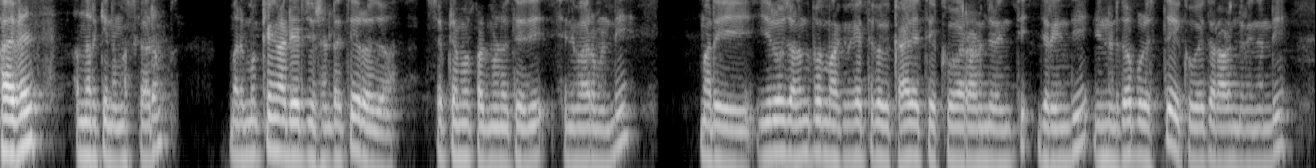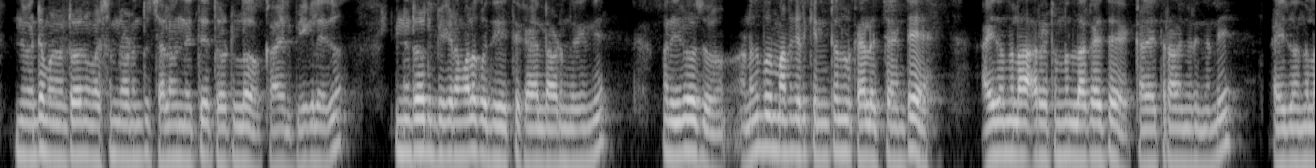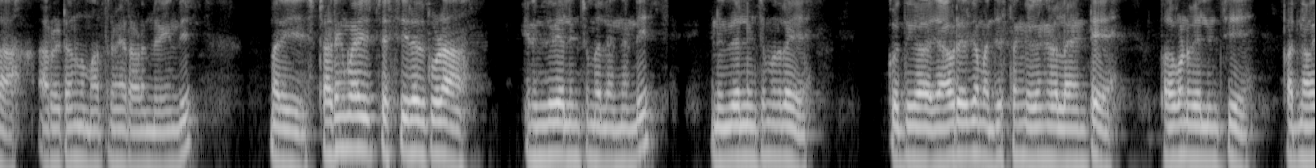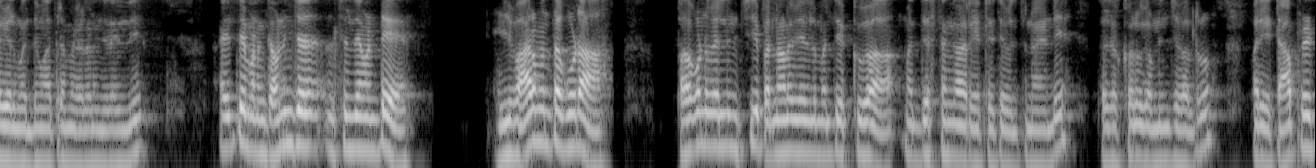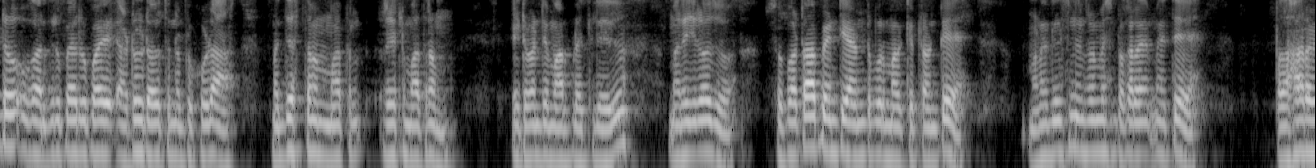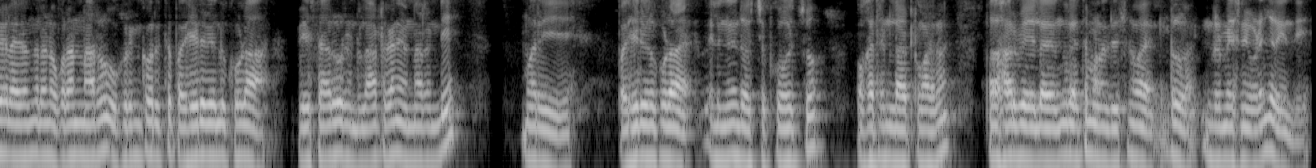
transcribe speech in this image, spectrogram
Hi friends అందరికీ నమస్కారం. మరి ముఖ్యంగా డేట్ చూసినట్లయితే ఈరోజు సెప్టెంబర్ పదమూడవ తేదీ శనివారం అండి. మరి ఈరోజు అనంతపురం మార్కెట్కి అయితే కొద్దిగా కాయలు అయితే ఎక్కువగా రావడం జరిగింది జరిగింది. నిన్నటితో పోలిస్తే ఎక్కువగా అయితే రావడం జరిగిందండి. ఎందుకంటే మన రోజు వర్షం రావడంతో చాలామంది అయితే తోటలో కాయలు పీకలేదు. నిన్న రోజు పీకడం వల్ల కొద్దిగా అయితే కాయలు రావడం జరిగింది. మరి ఈరోజు అనంతపురం మార్కెట్కి ఎన్ని టన్నులు కాయలు వచ్చాయంటే ఐదు వందల అరవై టన్నుల దాకా అయితే కాయలు అయితే రావడం జరిగిందండి. ఐదు వందల అరవై టన్నులు మాత్రమే రావడం జరిగింది. మరి స్టార్టింగ్ ప్రైస్ వచ్చేసి ఈరోజు కూడా ఎనిమిది వేల నుంచి మొదలైందండి. ఎనిమిది వేల నుంచి మొదలై కొద్దిగా యావరేజ్గా మధ్యస్థంగా ఏ విధంగా వెళ్ళాలంటే పదకొండు వేల నుంచి పద్నాలుగు వేల మధ్య మాత్రమే వెళ్ళడం జరిగింది. అయితే మనం గమనించాల్సింది ఏమంటే ఈ వారం అంతా కూడా పదకొండు వేల నుంచి పద్నాలుగు వేల మధ్య ఎక్కువగా మధ్యస్థంగా రేట్ అయితే వెళ్తున్నాయండి. ప్రతి ఒక్కరు గమనించగలరు. మరి టాప్ రేటు ఒక అర్ధ రూపాయి రూపాయి అటు ఇటు అవుతున్నప్పుడు కూడా మధ్యస్థం మాత్రం రేట్లు మాత్రం ఎటువంటి మార్పులు అయితే లేదు. మరి ఈరోజు సూపర్ టాప్ ఎన్టీ అనంతపురం మార్కెట్లో అంటే మనకు తెలిసిన ఇన్ఫర్మేషన్ ప్రకారం అయితే పదహారు వేల ఐదు వందలు అని ఒకరు అన్నారు. ఒకరు ఇంకొకరు అయితే పదిహేడు వేలు కూడా వేశారు. రెండు లాట్లుగానే అన్నారండి మరి పదిహేడు వేలు కూడా వెళ్ళిందని చెప్పుకోవచ్చు. ఒక రెండు లాట్లు మాత్రం పదహారు వేల ఐదు వందలు అయితే మనకు తెలిసిన ఇన్ఫర్మేషన్ ఇవ్వడం జరిగింది.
